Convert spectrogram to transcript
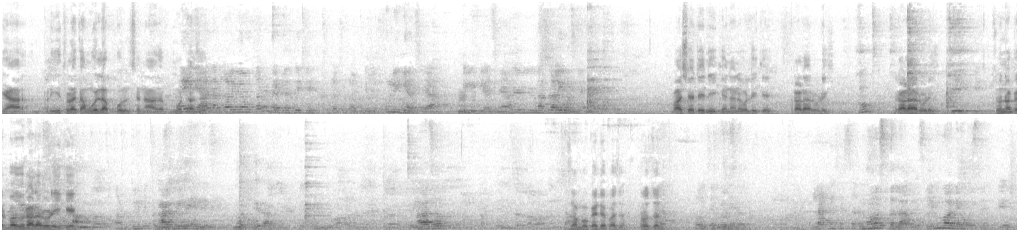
ત્યાં એ થોડાક આમ ઓલા ફૂલ છે ને આ મોટા છે. એટલે થઈ જાય ગયા છે આ ગયા છે આ આ છે. વાસેટી નહીં કે ના ઓલી કે રાડા રોડી હું રાડા રોડી જુનાગઢ બાજુ રાડા રોડી કે જાંબુ કાઢે પાછો ફ્રોઝન મસ્ત લાગે છે. એવો છે. ટેસ્ટ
